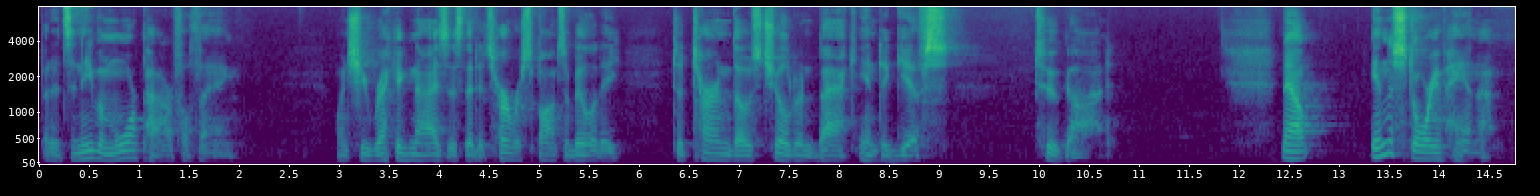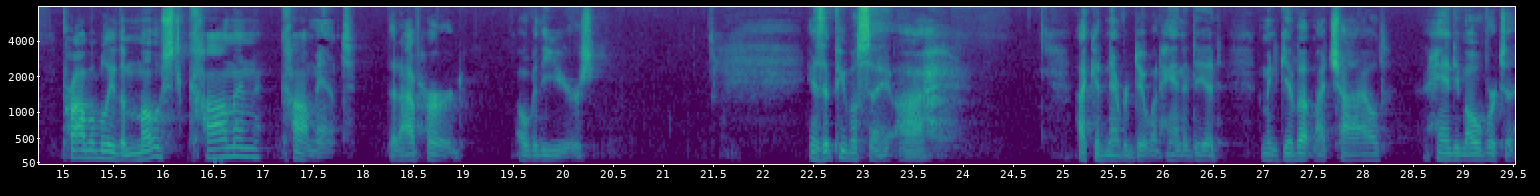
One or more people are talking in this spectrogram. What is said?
But it's an even more powerful thing when she recognizes that it's her responsibility to turn those children back into gifts to God. Now, in the story of Hannah, probably the most common comment that I've heard over the years is that people say, ah, I could never do what Hannah did. I mean, give up my child, hand him over to,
